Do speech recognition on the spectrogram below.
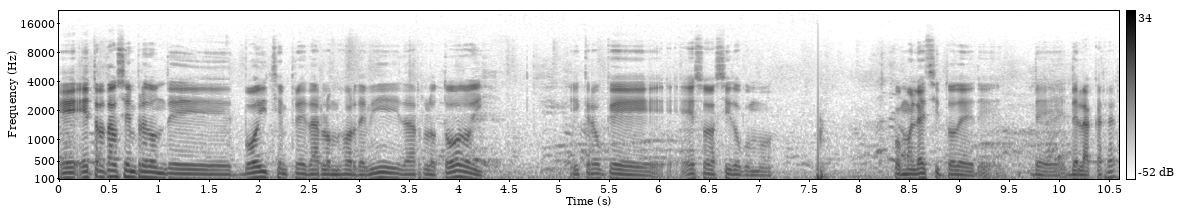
he, he tratado siempre donde voy, siempre dar lo mejor de mí, darlo todo y, creo que eso ha sido como, como el éxito de, la carrera.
